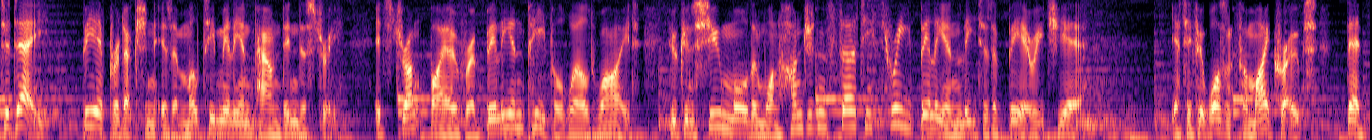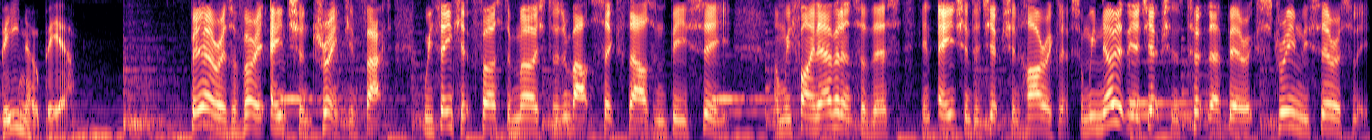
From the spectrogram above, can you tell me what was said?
Today, beer production is a multi million pound industry. It's drunk by over a billion people worldwide, who consume more than 133 billion litres of beer each year. Yet if it wasn't for microbes, there'd be no beer. Beer is a very ancient drink. In fact, we think it first emerged at about 6000 BC, and we find evidence of this in ancient Egyptian hieroglyphs. And we know that the Egyptians took their beer extremely seriously.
